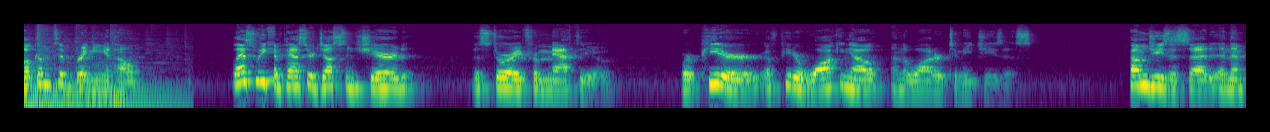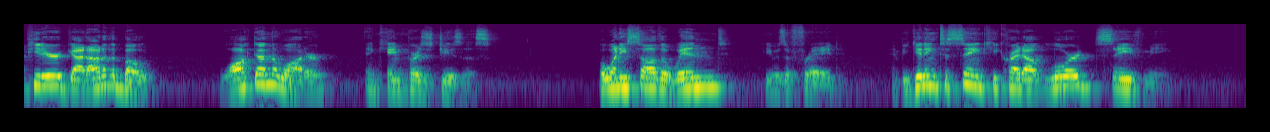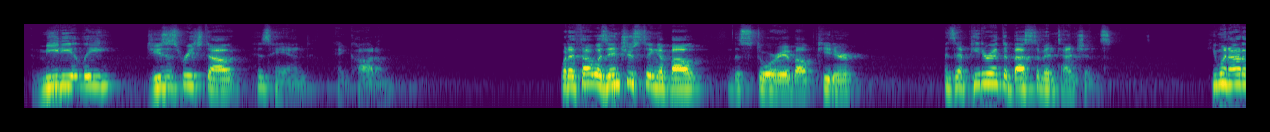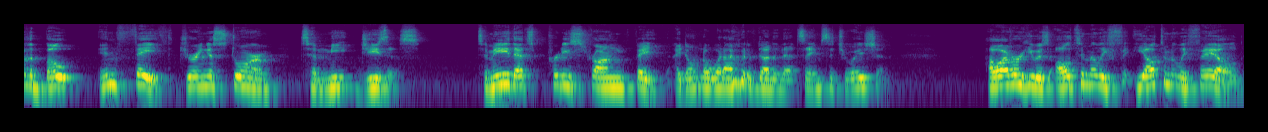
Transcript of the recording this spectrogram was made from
Welcome to Bringing It Home. Last week, um, Pastor Justin shared the story from Matthew, where Peter, of Peter walking out on the water to meet Jesus. Come, Jesus said, and then Peter got out of the boat, walked on the water, and came towards Jesus. But when he saw the wind, he was afraid, and beginning to sink, he cried out, Lord, save me. Immediately, Jesus reached out his hand and caught him. What I thought was interesting about the story about Peter is that Peter had the best of intentions. He went out of the boat in faith during a storm to meet Jesus. To me, that's pretty strong faith. I don't know what I would have done in that same situation. However, he was ultimately he ultimately failed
